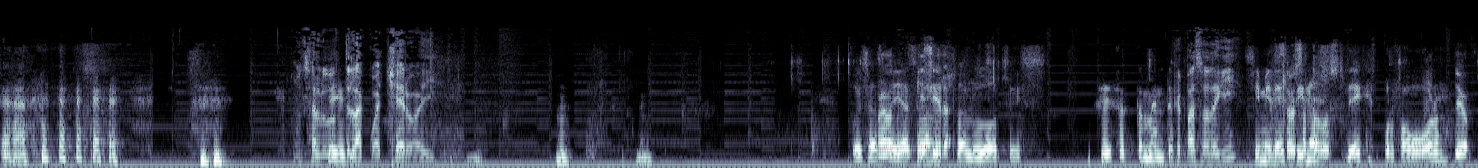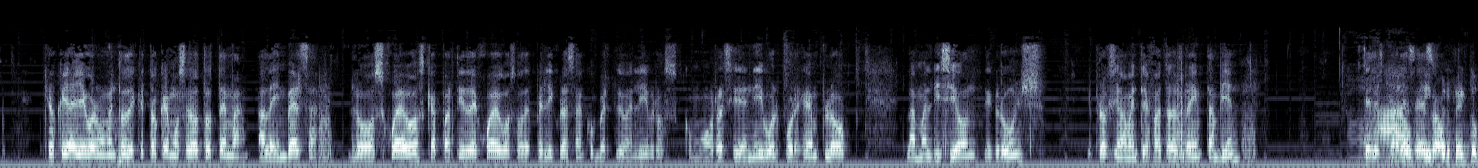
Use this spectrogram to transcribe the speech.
Un saludo de la cuachero ahí. Pues hasta allá se van los saludotes. Sí, exactamente. ¿Qué pasó, Degui? Sí, mi Dex, dinos, Dex, por favor. Yo creo que ya llegó el momento de que toquemos el otro tema, a la inversa. Los juegos que a partir de juegos o de películas se han convertido en libros, como Resident Evil, por ejemplo, La Maldición de Grunge y próximamente Fatal Frame también. ¿Qué les ah, parece eso? Perfecto.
